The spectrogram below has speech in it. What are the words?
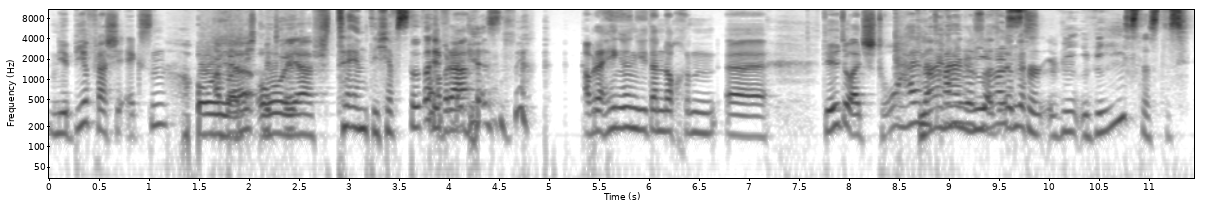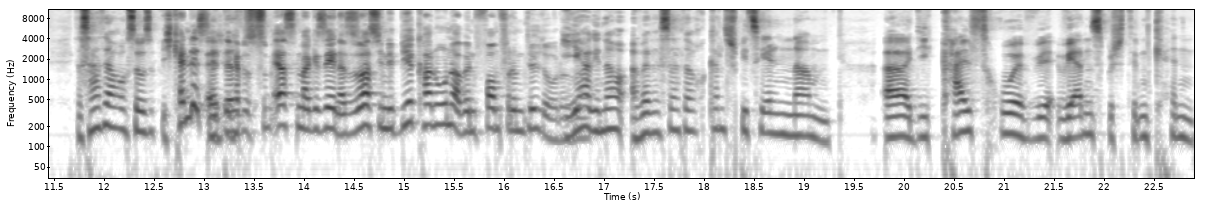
eine Bierflasche exen. Oh aber ja, nicht mit, oh ja, stimmt, ich hab's total Aber da- vergessen. Aber da hing irgendwie dann noch ein äh, Dildo als Strohhalm Nein, dran nein, oder wie, so. Also heißt irgendwas, das? wie, wie hieß das? Das, das hat er auch so, so ich kenne das Äh, nicht. ich das- habe das zum ersten Mal gesehen. Also sowas wie eine Bierkanone, aber in Form von einem Dildo oder so. Ja, genau, aber das hat auch ganz speziellen Namen. Äh, die Karlsruhe werden es bestimmt kennen.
